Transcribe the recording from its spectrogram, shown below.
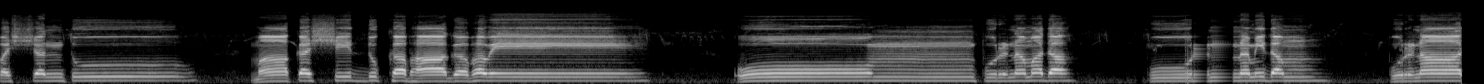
पश्यन्तु। मा कश्चित् दुःखभाग भवे ॐ पूर्णमद पूर्णमिदं पूर्णात्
